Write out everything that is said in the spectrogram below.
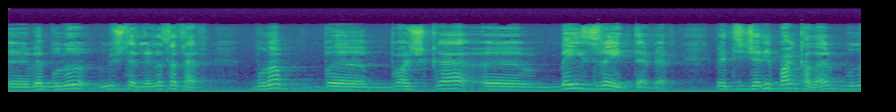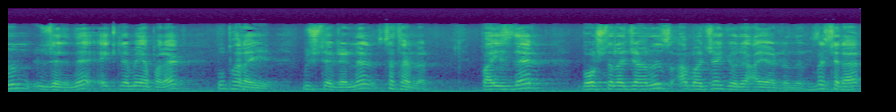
e, ve bunu müşterilerine satar. Buna başka e, base rate derler. Ve ticari bankalar bunun üzerine ekleme yaparak bu parayı müşterilerine satarlar. Faizler borçlanacağınız amaca göre ayarlanır. Mesela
